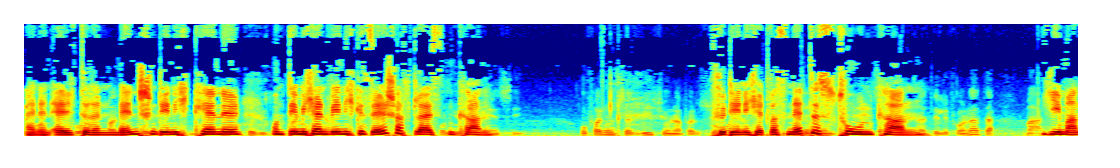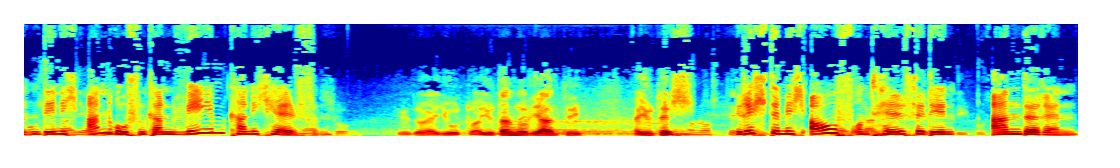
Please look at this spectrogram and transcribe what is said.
einen älteren Menschen, den ich kenne und dem ich ein wenig Gesellschaft leisten kann, für den ich etwas Nettes tun kann, jemanden, den ich anrufen kann, wem kann ich helfen? Ich richte mich auf und helfe den anderen.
